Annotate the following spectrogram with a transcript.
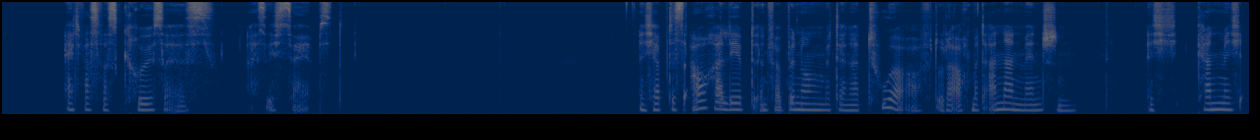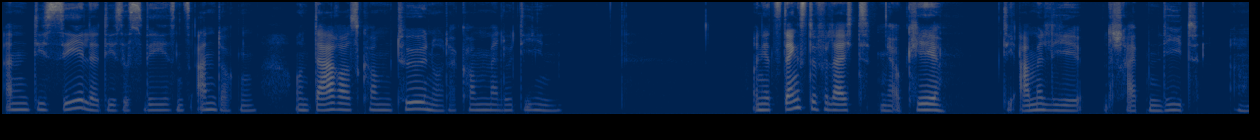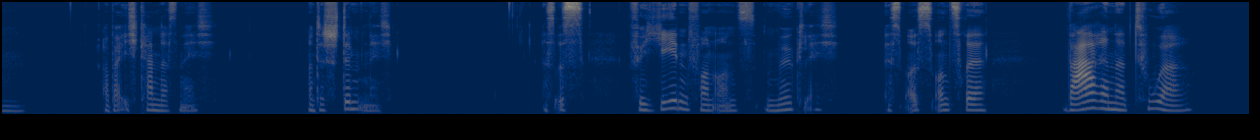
etwas, was größer ist als ich selbst. Ich habe das auch erlebt in Verbindung mit der Natur oft oder auch mit anderen Menschen. Ich kann mich an die Seele dieses Wesens andocken und daraus kommen Töne oder kommen Melodien. Und jetzt denkst du vielleicht, ja, okay, die Amelie schreibt ein Lied, ähm, aber ich kann das nicht. Und es stimmt nicht. Es ist für jeden von uns möglich. Es ist unsere wahre Natur,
